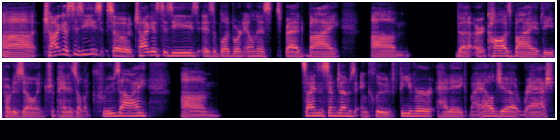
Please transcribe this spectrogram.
Uh, Chagas disease. So Chagas disease is a bloodborne illness spread by um, the or caused by the protozoan Trypanosoma cruzi. Um, signs and symptoms include fever, headache, myalgia, rash,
